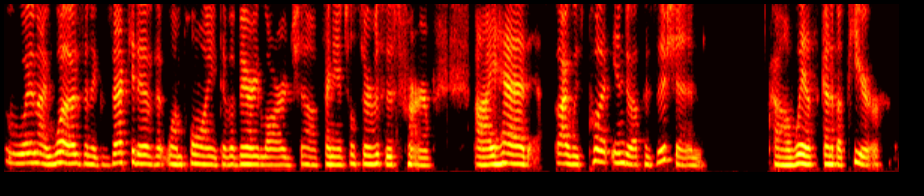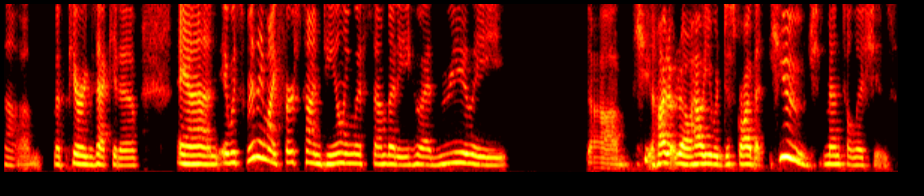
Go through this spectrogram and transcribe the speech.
when I was an executive at one point of a very large uh, financial services firm, I had I was put into a position uh, with kind of a peer, um, a peer executive. And it was really my first time dealing with somebody who had really, uh, I don't know how you would describe it, huge mental issues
